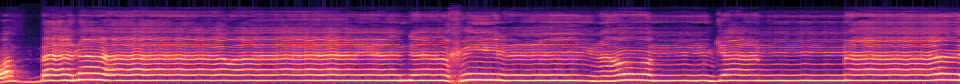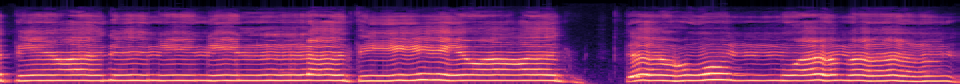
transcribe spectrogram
ربنا ويدخلهم جنات عدن التي وعدتهم ومن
